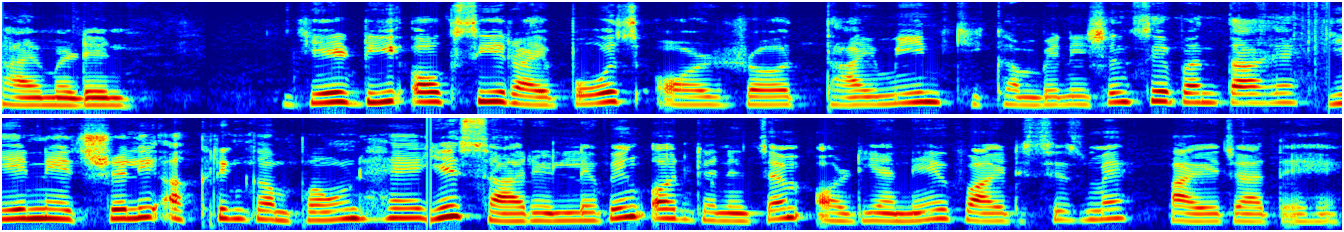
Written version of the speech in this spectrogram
deoxythymidine ये डी ऑक्सी राइबोज और थाइमीन की कम्बिनेशन से बनता है। ये नेचुरली अक्रिंग कंपाउंड है। ये सारे लिविंग ऑर्गेनिज्म और डीएनए वायरसेस में पाए जाते हैं।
